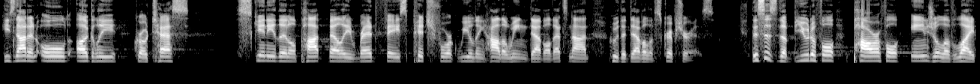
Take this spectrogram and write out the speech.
He's not an old, ugly, grotesque, skinny little pot belly, red faced, pitchfork wielding Halloween devil. That's not who the devil of Scripture is. This is the beautiful, powerful angel of light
